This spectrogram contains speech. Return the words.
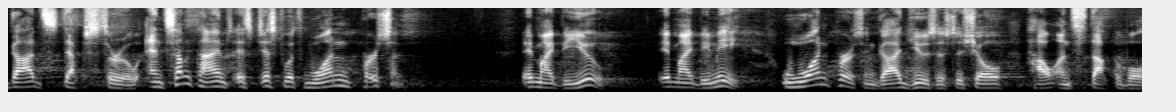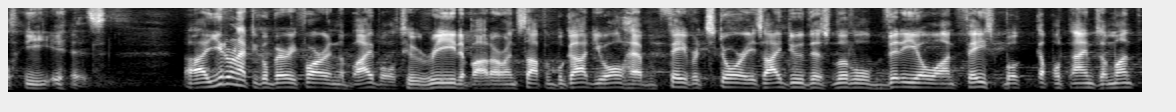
God steps through. And sometimes it's just with one person. It might be you, it might be me. One person God uses to show how unstoppable He is. Uh, you don't have to go very far in the Bible to read about our unstoppable God. You all have favorite stories. I do this little video on Facebook a couple times a month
